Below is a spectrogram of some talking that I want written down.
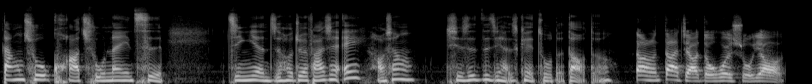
当初跨出那一次经验之后，就会发现，哎，好像其实自己还是可以做得到的。当然，大家都会说要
